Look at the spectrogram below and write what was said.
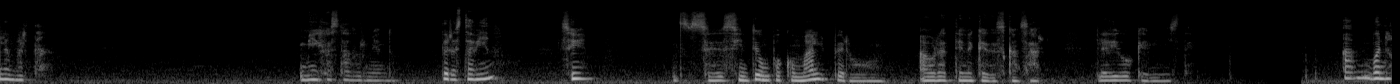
Hola, Marta. Mi hija está durmiendo. ¿Pero está bien? Sí. Se sintió un poco mal, pero ahora tiene que descansar. Le digo que viniste. Ah, bueno.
